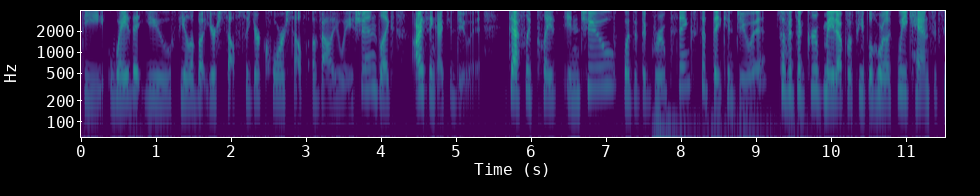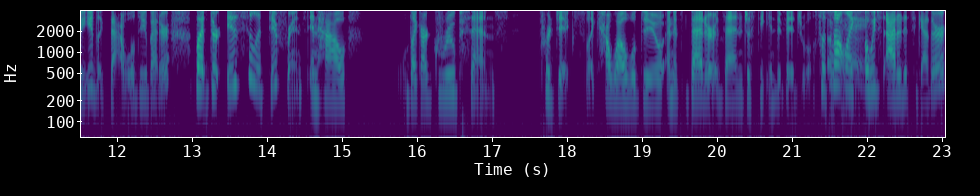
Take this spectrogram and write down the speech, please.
the way that you feel about yourself, so your core self evaluations, like I think I could do it, definitely plays into whether the group thinks that they can do it. So if it's a group made up of people who are like we can succeed, like that will do better. But there is still a difference in how like our group sense predicts like how well we'll do and it's better than just the individual so it's not like oh we just added it together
